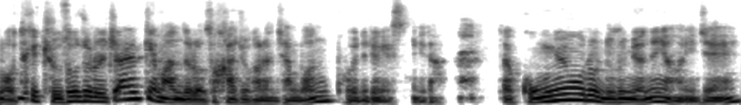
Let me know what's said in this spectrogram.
어떻게 주소줄을 짧게 만들어서 가져가는지 한번 보여드리겠습니다. 자 공유를 누르면은요 이제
